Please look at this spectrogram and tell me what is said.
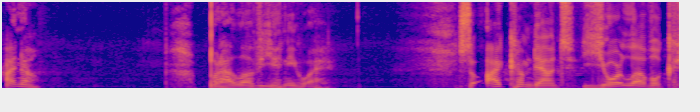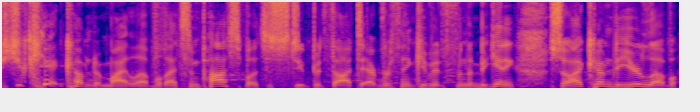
I know. But I love you anyway. So I come down to your level because you can't come to my level. That's impossible. It's a stupid thought to ever think of it from the beginning. So I come to your level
